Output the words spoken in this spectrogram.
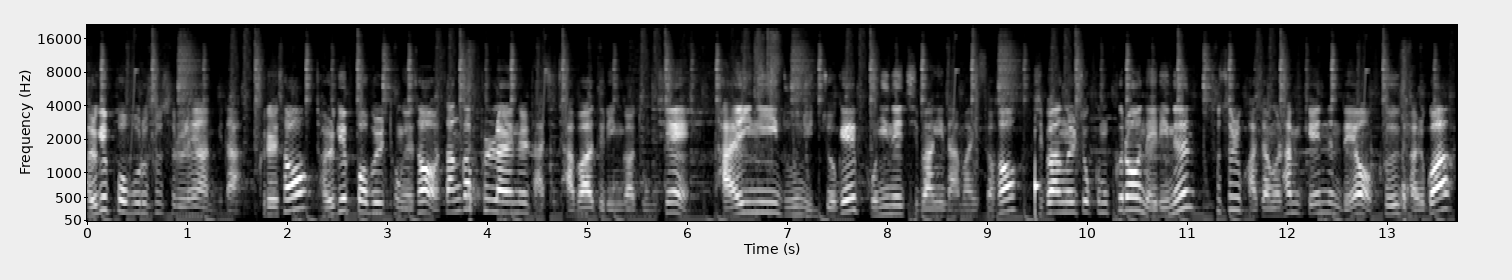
절개법으로 수술을 해야 합니다. 그래서 절개법을 통해서 쌍꺼풀 라인을 다시 잡아드린과 동시에 다행히 눈 위쪽에 본인의 지방이 남아 있어서 지방을 조금 끌어내리는 수술 과정을 함께 했는데요. 그 결과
